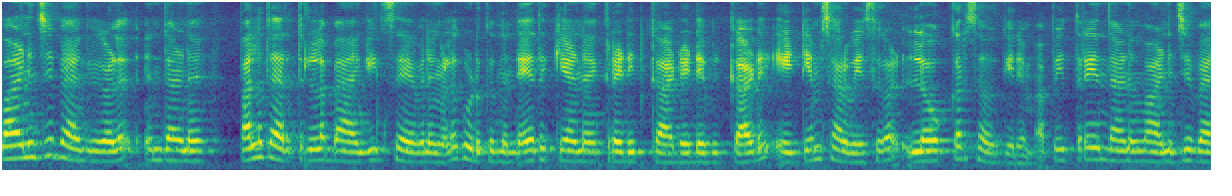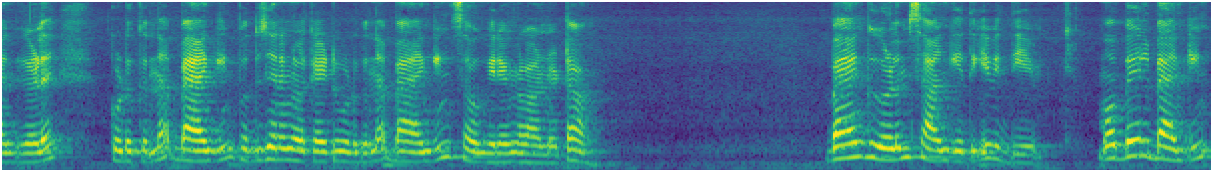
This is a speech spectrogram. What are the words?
വാണിജ്യ ബാങ്കുകൾ എന്താണ്? പലതരത്തിലുള്ള ബാങ്കിങ് സേവനങ്ങൾ കൊടുക്കുന്നുണ്ട്. ഏതൊക്കെയാണ്? Credit card debit card A T M സർവീസുകൾ ലോക്കർ സൗകര്യം. അപ്പോൾ ഇത്രയും എന്താണ് വാണിജ്യ ബാങ്കുകൾ കൊടുക്കുന്ന ബാങ്കിങ് പൊതുജനങ്ങൾക്കായിട്ട് കൊടുക്കുന്ന ബാങ്കിങ് സൗകര്യങ്ങളാണ് കേട്ടോ. ബാങ്കുകളും സാങ്കേതിക വിദ്യയും മൊബൈൽ ബാങ്കിംഗ്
